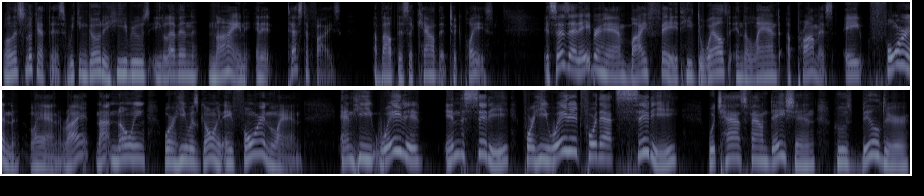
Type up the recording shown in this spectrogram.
Well, let's look at this. We can go to Hebrews 11 9, and it testifies about this account that took place. It says that Abraham, by faith, he dwelt in the land of promise, a foreign land, right? Not knowing where he was going, a foreign land. And he waited in the city, for he waited for that city which has foundation, whose builder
